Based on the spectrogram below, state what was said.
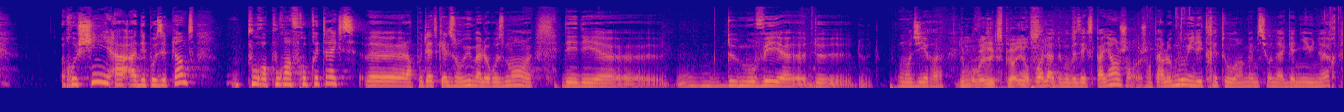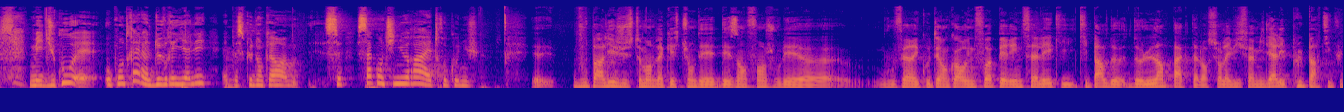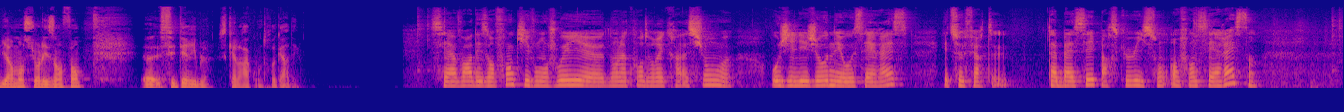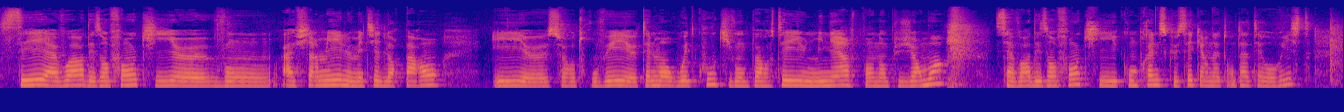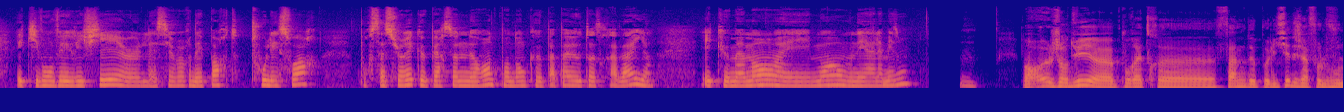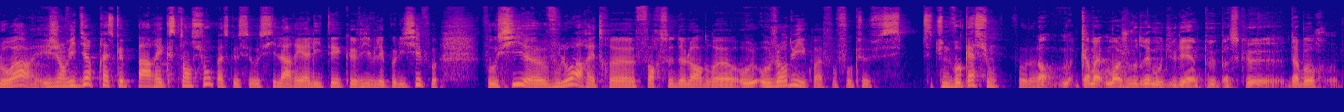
rechignent à, déposer plainte pour, pour un faux prétexte. Euh, alors peut-être qu'elles ont eu malheureusement euh, des, des euh, de mauvais, de, comment dire, de mauvaises expériences. Voilà, de mauvaises expériences. J'en perds le mot. Il est très tôt, hein, même si on a gagné une heure. Mais du coup, au contraire, elles devraient y aller parce que donc ça continuera à être reconnu. Vous parliez justement de la question des, enfants. Je voulais vous faire écouter encore une fois Perrine Salé qui, qui parle de, de l'impact alors sur la vie familiale et plus particulièrement sur les enfants. C'est terrible ce qu'elle raconte. Regardez c'est avoir des enfants qui vont jouer euh, dans la cour de récréation euh, aux gilets jaunes et au CRS et de se faire tabasser parce qu'ils sont enfants de CRS. C'est avoir des enfants qui euh, vont affirmer le métier de leurs parents et se retrouver tellement roués de coups qu'ils vont porter une minerve pendant plusieurs mois. C'est avoir des enfants qui comprennent ce que c'est qu'un attentat terroriste et qui vont vérifier la serrure des portes tous les soirs pour s'assurer que personne ne rentre pendant que papa est au travail et que maman et moi, on est à la maison. Hmm. Aujourd'hui, euh, pour être euh, femme de policier, déjà, il faut le vouloir. Et j'ai envie de dire presque par extension, parce que c'est aussi la réalité que vivent les policiers, il faut, faut, aussi euh, vouloir être force de l'ordre aujourd'hui. Faut, faut que c'est une vocation. quand même, moi, je voudrais moduler un peu, parce que d'abord,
